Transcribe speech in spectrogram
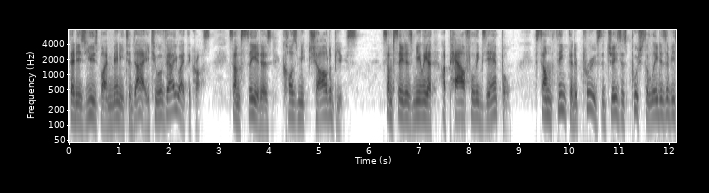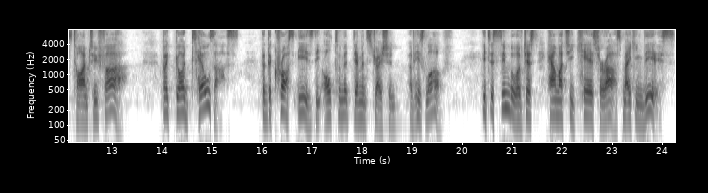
that is used by many today to evaluate the cross. Some see it as cosmic child abuse. Some see it as merely a, a powerful example some think that it proves that Jesus pushed the leaders of his time too far. But God tells us that the cross is the ultimate demonstration of his love. It's a symbol of just how much he cares for us, making this,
